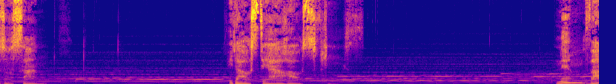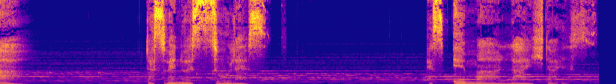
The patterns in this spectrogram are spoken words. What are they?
genauso sanft wieder aus dir herausfließt. Nimm wahr, dass wenn du es zulässt, es immer leichter ist,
